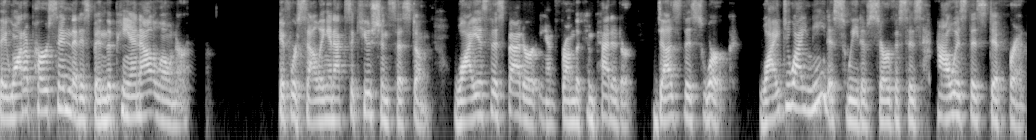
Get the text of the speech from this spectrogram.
They want a person that has been the P&L owner, if we're selling an execution system. Why is this better and from the competitor? Does this work? Why do I need a suite of services? How is this different?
